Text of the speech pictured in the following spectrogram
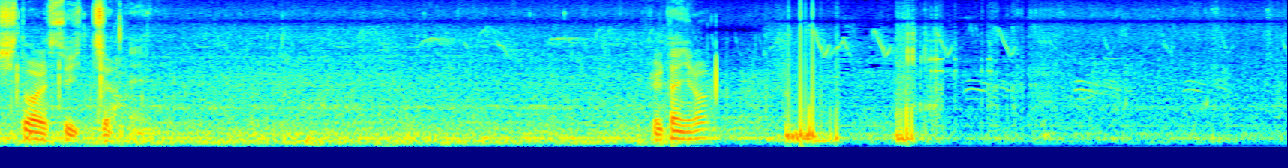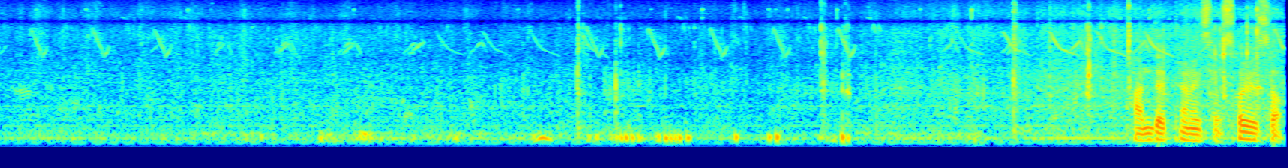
시도할 수 있죠. 네. 일단 이런 반대편에서 서유섭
